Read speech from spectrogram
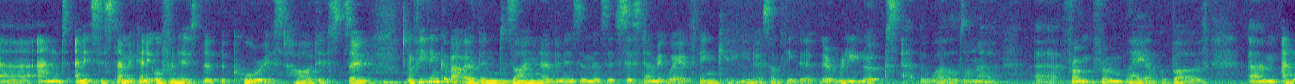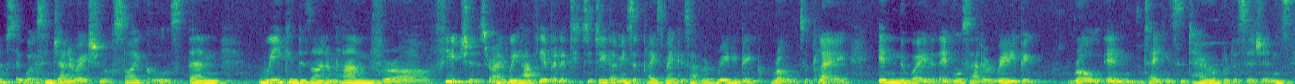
Uh, and, and it's systemic and it often hits the, the poorest, hardest. So if you think about urban design and urbanism as a systemic way of thinking, you know, something that, that really looks at the world on a, uh, from, from way up above um, and also works in generational cycles, then we can design and plan for our futures, right? We have the ability to do that. It means that placemakers have a really big role to play in the way that they've also had a really big role in taking some terrible decisions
